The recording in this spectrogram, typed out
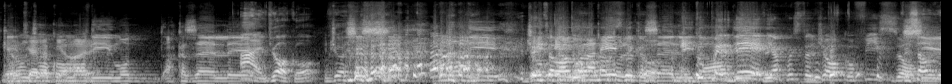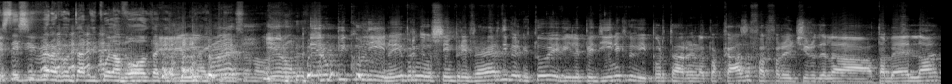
che era un gioco a modi mod, a caselle. Ah, il gioco? Il gioco, sì, sì. a modi giocavamo l'aneddoto. le caselle. E tu dadi. perdevi a questo gioco fisso. Pensavo che stessi per raccontarmi quella volta che eh, hai preso, no? ero, ero, piccolino, io prendevo sempre i verdi perché tu avevi le pedine che dovevi portare nella tua casa, far fare il giro della tabella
